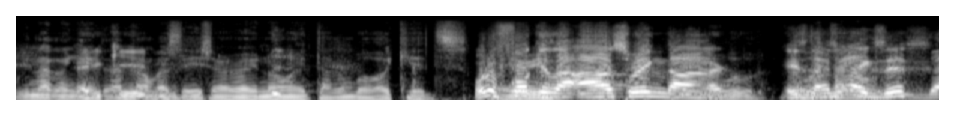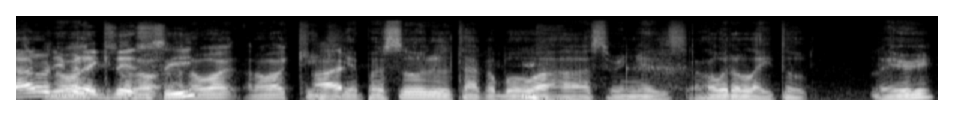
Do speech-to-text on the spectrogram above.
We're not gonna get into Educate that conversation right now when we're talking about our kids. What the fuck is an ass ring, dog? Ooh. Is We'll that talk not about- exist? That don't even what- I exist. know, See? I know what, I know what kinky I- episode we'll talk about what ass ring is and how it'll light up. Larry?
